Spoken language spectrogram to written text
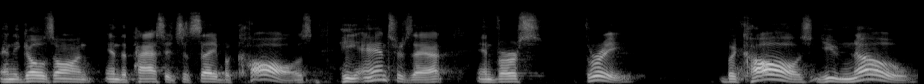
And he goes on in the passage to say, Because he answers that in verse 3 because you know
